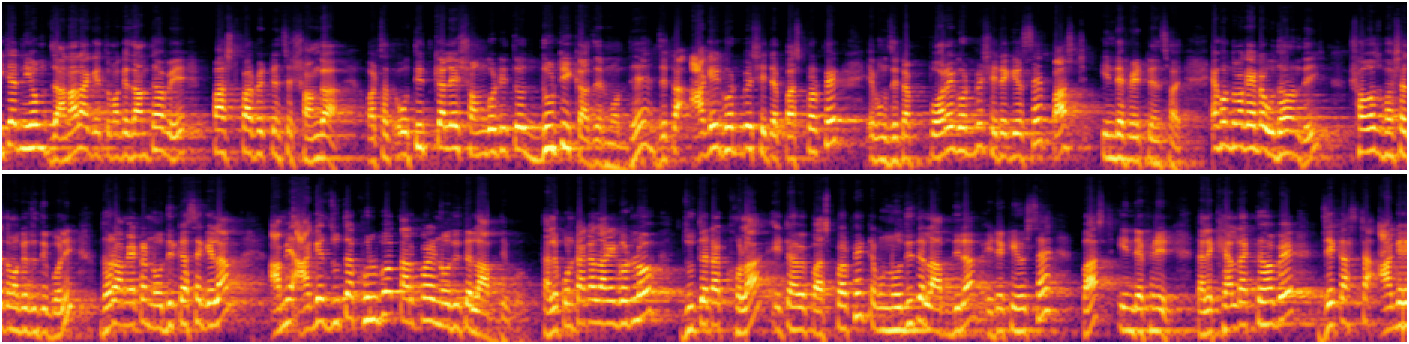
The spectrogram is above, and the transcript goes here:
এইটার নিয়ম জানার আগে তোমাকে জানতে হবে পাস্ট পারফেক্ট টেন্সের সংজ্ঞা, অর্থাৎ অতীতকালে সংগঠিত দুটি কাজের মধ্যে যেটা আগে ঘটবে সেটা পাস্ট পারফেক্ট এবং যেটা পরে ঘটবে সেটা কি হচ্ছে পাস্ট ইনডেফিনিট টেন্স হয়। এখন তোমাকে একটা উদাহরণ দিই, সহজ ভাষায় তোমাকে যদি বলি, ধরো আমি একটা নদীর কাছে গেলাম, আমি আগে জুতা খুলবো, তারপরে নদীতে লাভ দেব। তাহলে কোনটা কাজ আগে ঘটলো? জুতাটা খোলা, এটা হবে পাস্ট পারফেক্ট এবং নদীতে লাভ দিলাম, এটা কি হচ্ছে? পাস্ট ইনডেফিনিট তাহলে খেয়াল রাখতে হবে, যে কাজটা আগে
